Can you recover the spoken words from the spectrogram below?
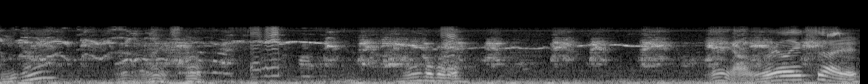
See them? Oh? Oh. They are really excited.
